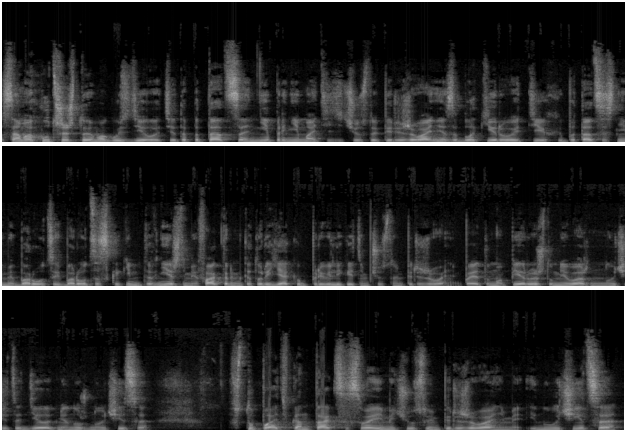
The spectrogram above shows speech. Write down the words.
Самое худшее, что я могу сделать, это пытаться не принимать эти чувства переживания, заблокировать их и пытаться с ними бороться. И бороться с какими-то внешними факторами, которые якобы привели к этим чувствам переживания. Поэтому первое, что мне важно научиться делать, мне нужно научиться вступать в контакт со своими чувствами, переживаниями и научиться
